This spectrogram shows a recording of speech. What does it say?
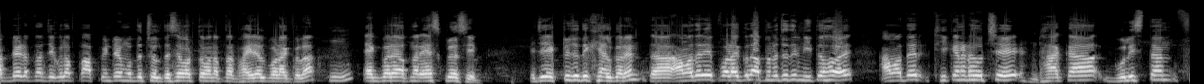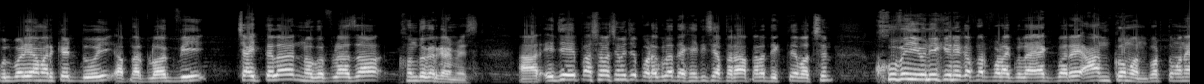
আপডেট আপনার যেগুলো পাপ প্রিন্টের মধ্যে চলতেছে বর্তমান আপনার ভাইরাল প্রোডাক্টগুলা একবারে আপনার এক্সক্লুসিভ এই যে একটু যদি খেয়াল করেন তা আমাদের এই প্রোডাক্টগুলো আপনারা যদি নিতে হয় আমাদের ঠিকানাটা হচ্ছে ঢাকা গুলিস্তান ফুলবাড়িয়া মার্কেট দুই আপনার block B Chaitala Nagar plaza Khandakar garments. আর এই যে পাশাপাশি আমি যে প্রোডাক্টগুলো দেখাইতেছি আপনারা আপনারা দেখতে পাচ্ছেন খুবই ইউনিক ইউনিক আপনার প্রোডাক্টগুলো একবারে আনকমন বর্তমানে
